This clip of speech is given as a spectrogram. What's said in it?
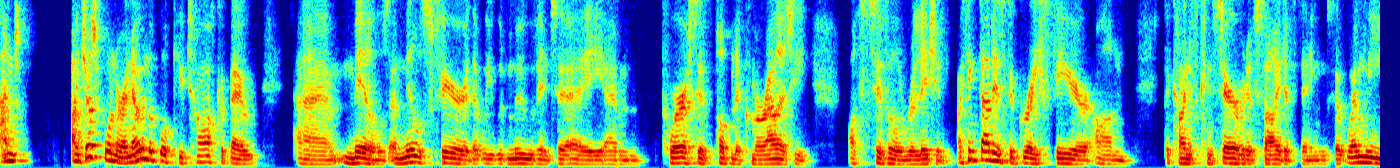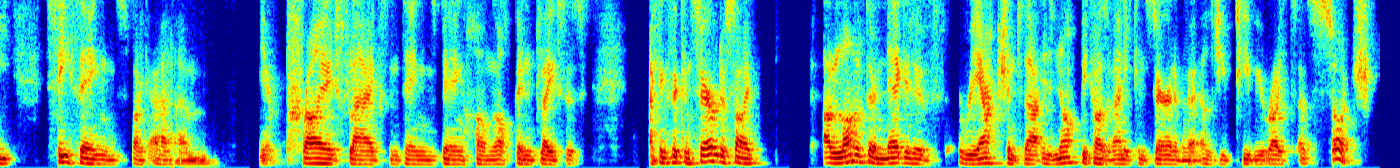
And i just wonder i know in the book you talk about um, Mill's and Mill's fear that we would move into a um, coercive public morality of civil religion i think that is the great fear on the kind of conservative side of things that when we see things like um, you know, pride flags and things being hung up in places. I think the conservative side, a lot of their negative reaction to that is not because of any concern about LGBT rights as such.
